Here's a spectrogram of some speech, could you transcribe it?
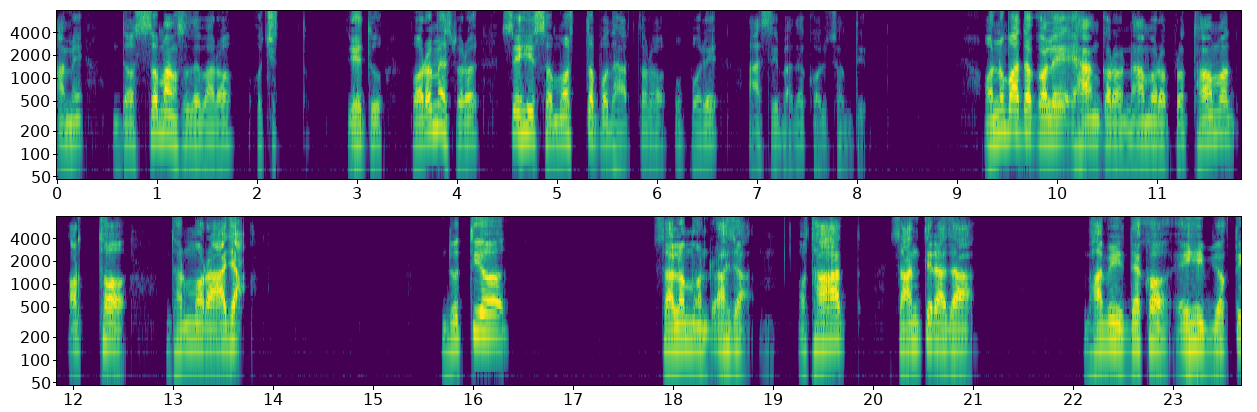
ଆମେ ଦଶ ମାଂସ ଦେବାର ଉଚିତ। ଯେହେତୁ ପରମେଶ୍ୱର ସେହି ସମସ୍ତ ପଦାର୍ଥର ଉପରେ ଆଶୀର୍ବାଦ କରୁଛନ୍ତି। ଅନୁବାଦ କଲେ ଏହାଙ୍କର ନାମର ପ୍ରଥମ ଅର୍ଥ ଧର୍ମରାଜା। ଦ୍ୱିତୀୟ ସାଲମନ ରାଜା। ଅର୍ଥାତ୍ ଶାନ୍ତି ରାଜା ଭାବି ଦେଖ ଏହି ବ୍ୟକ୍ତି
